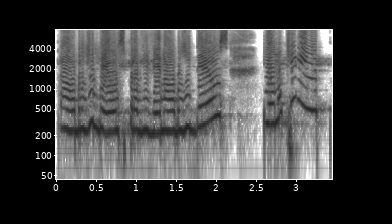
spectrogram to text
para a obra de Deus, para viver na obra de Deus, e eu não queria.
